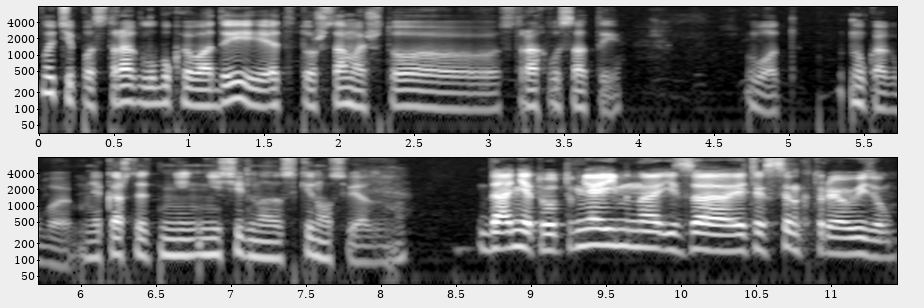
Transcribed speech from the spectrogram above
Ну, типа, страх глубокой воды — это то же самое, что страх высоты. Вот. Ну, как бы, мне кажется, это не, не сильно с кино связано. Да, нет, вот у меня именно из-за этих сцен, которые я увидел,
